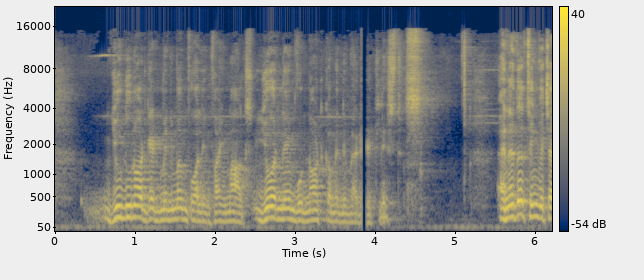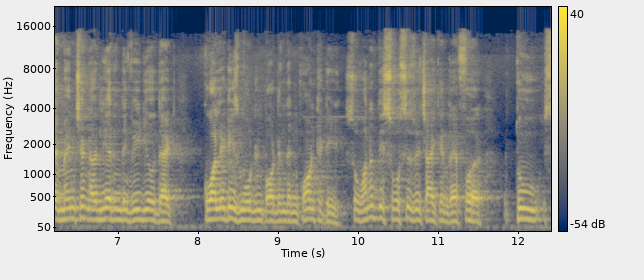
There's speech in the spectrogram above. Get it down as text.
you do not get minimum qualifying marks, your name would not come in the merit list. Another thing which I mentioned earlier in the video that quality is more important than quantity. So one of the sources which I can refer to,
